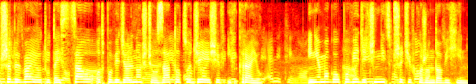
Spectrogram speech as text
Przebywają tutaj z całą uh, odpowiedzialnością za to, co dzieje się w ich kraju i nie mogą uh, powiedzieć nic przeciwko rządowi Chin.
